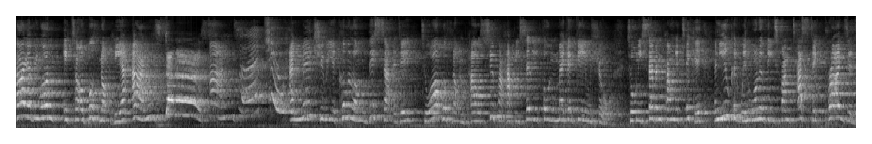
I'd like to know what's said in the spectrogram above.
Hi everyone, it's our Arbuthnot here and Dennis! and Achoo! and make sure you come along this Saturday to our Arbuthnot and Pals Super Happy Silly Fun Mega Game Show. It's only £7 a ticket and you could win one of these fantastic prizes.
